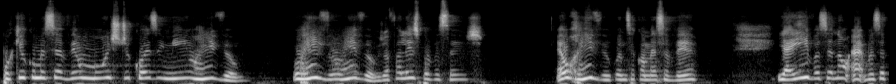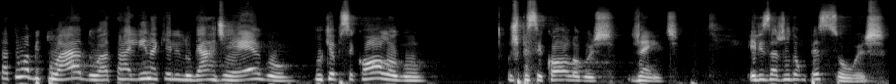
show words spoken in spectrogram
porque eu comecei a ver um monte de coisa em mim horrível. Horrível, horrível. Já falei isso para vocês. É horrível quando você começa a ver. E aí você não, é, você está tão habituado a estar tá ali naquele lugar de ego, porque o psicólogo, os psicólogos, gente, eles ajudam pessoas.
